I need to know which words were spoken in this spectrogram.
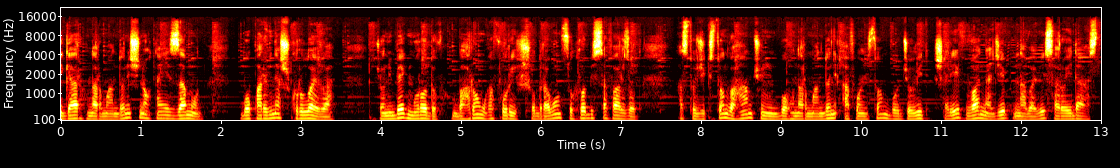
дигар ҳунармандони шинохтаи замон бо парвина шукруллоева ҷонибек муродов баҳром ғафурӣ шодравон суҳроби сафарзод аз тоҷикистон ва ҳамчунин бо ҳунармандони афғонистон бо ҷовид шариф ва наҷиб набавӣ сароидааст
